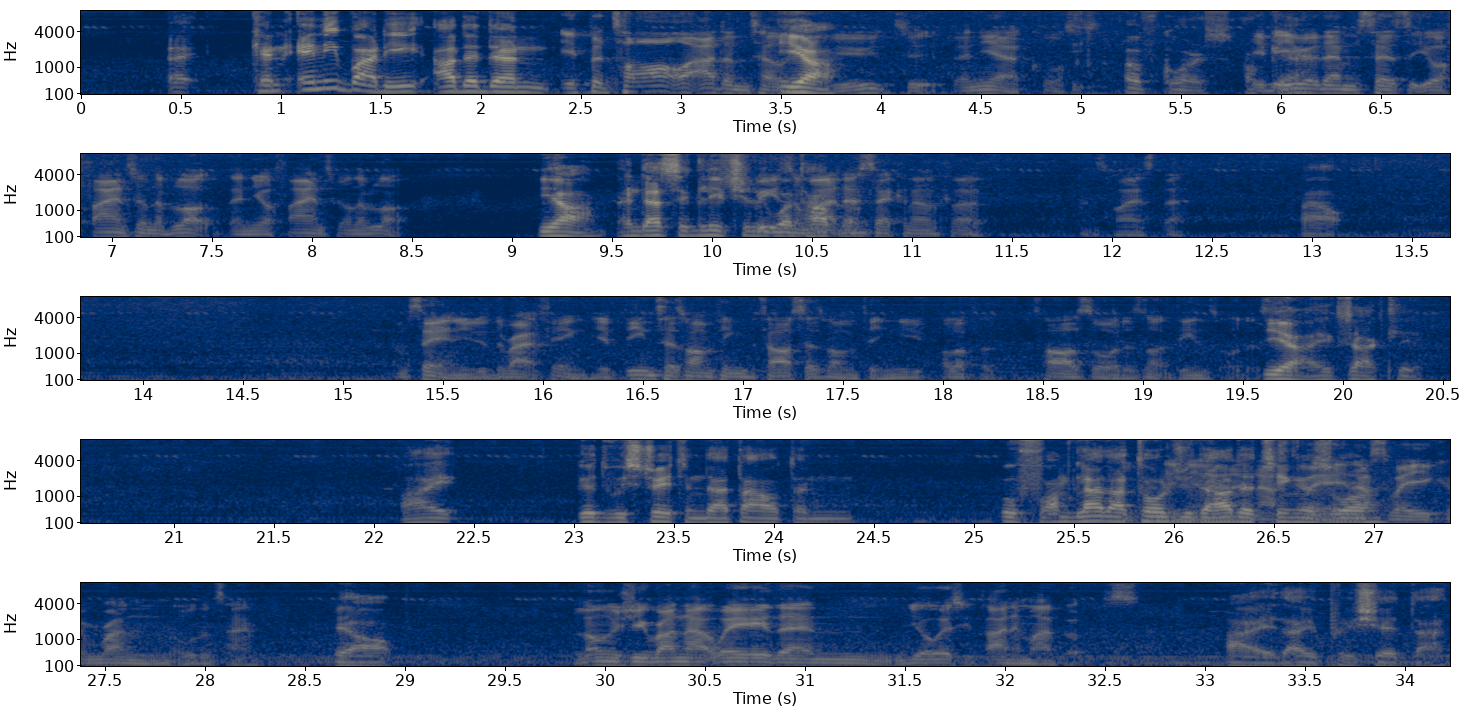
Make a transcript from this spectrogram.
uh, can anybody other than If Patar or Adam tells Yeah. you to, then yeah, of course. of course. If Okay. either of them says that you're fine to be on the block, then you're fine to be on the block. Yeah, and that's literally what happened. second and third. That's why it's there. Wow. I'm saying you did the right thing. If Dean says one thing, Patar says one thing, you follow Patar's orders, not Dean's orders. Yeah, exactly. I good we straightened that out and oof, I'm glad I told you know, the other thing the as way- well. That's the way you can run all the time. Yeah. As long as you run that way, then you'll always be fine in my books. Alright, I appreciate that.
